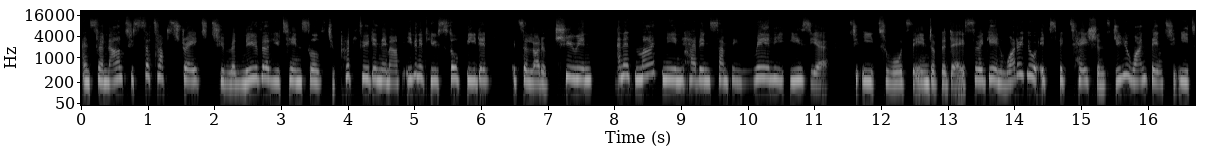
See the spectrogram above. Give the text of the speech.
And so now to sit up straight, to maneuver utensils, to put food in their mouth, even if you still feeding, it's a lot of chewing. And it might mean having something really easier to eat towards the end of the day. So, again, what are your expectations? Do you want them to eat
